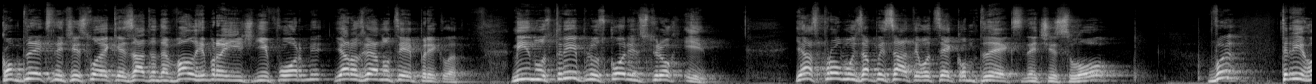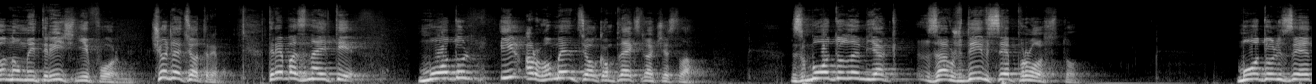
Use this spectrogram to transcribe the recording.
комплексне число, яке задане в алгебраїчній формі. Я розгляну цей приклад. Мінус 3 плюс корінь з 3і. Я спробую записати оце комплексне число в тригонометричній формі. Що для цього треба? Треба знайти модуль і аргумент цього комплексного числа. З модулем, як завжди, все просто. Модуль z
